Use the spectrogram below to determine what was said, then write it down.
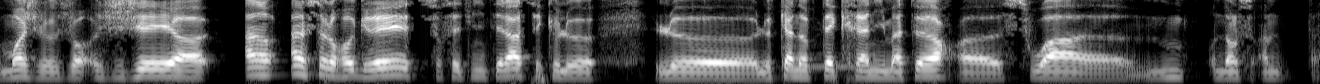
moi je j'ai un, seul regret sur cette unité-là, c'est que le le, le Canoptech réanimateur euh, soit euh, dans le,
